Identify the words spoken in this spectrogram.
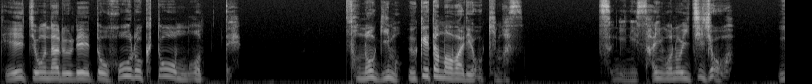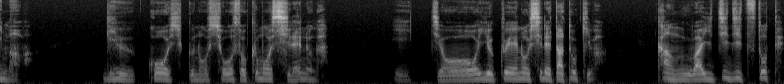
丁重なる礼と俸禄とをもってその義も承りおきます。次に最後の一条は今は竜公祝の消息も知れぬが一朝行方の知れた時は関羽は一日とて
